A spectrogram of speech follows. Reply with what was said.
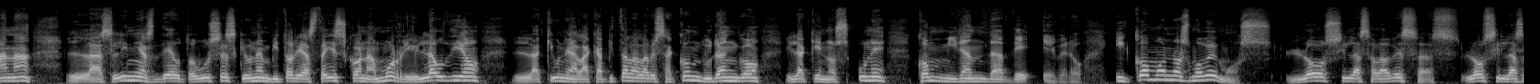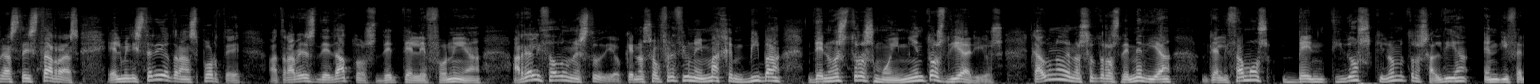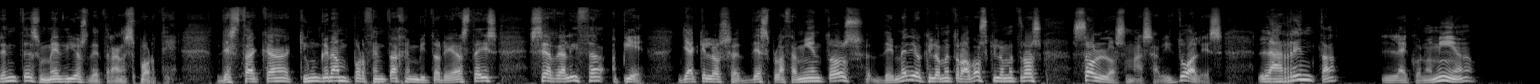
las líneas de autobuses que unen Vitoria-Gasteiz con Amurrio y Laudio, la que une a la capital alavesa con Durango y la que nos une con Miranda de Ebro. ¿Y cómo nos movemos? Los y las alavesas, los y las gasteiztarras. El Ministerio de Transporte, a través de datos de telefonía, ha realizado un estudio que nos ofrece una imagen viva de nuestros movimientos diarios. Cada uno de nosotros de media realizamos 22 kilómetros al día en diferentes medios de transporte. Destaca que un gran porcentaje en Vitoria-Gasteiz se realiza a pie, ya que los desplazamientos de medio kilómetro a dos kilómetros son los más habituales. La renta, la economía,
